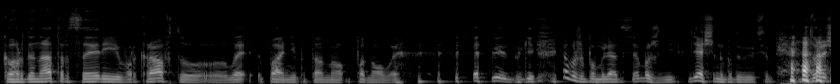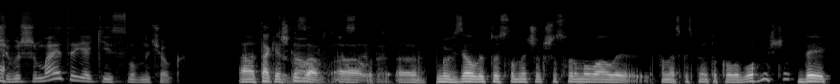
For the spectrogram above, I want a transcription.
Координатор серії Варкрафту, Ле... пані пано... панове. Він такий, я можу помилятися, а може ні. Я ще не подивився. До речі, ви ж маєте якийсь словничок? А, так, я ж казав, а, от, е, ми взяли той словничок, що сформували фанатське спільнота коло вогнища. Деякі,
